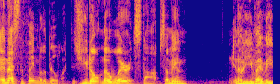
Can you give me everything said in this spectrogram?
and that's the thing with a build like this. You don't know where it stops. I mean, you know, you may be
